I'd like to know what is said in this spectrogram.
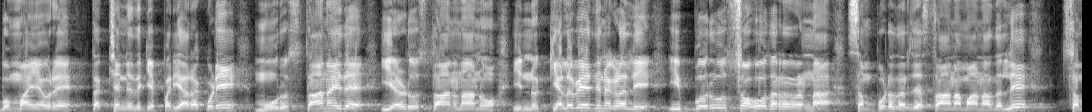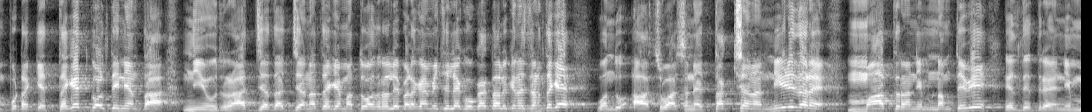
ಬೊಮ್ಮಾಯಿ ಅವರೇ ತಕ್ಷಣ ಇದಕ್ಕೆ ಪರಿಹಾರ ಕೊಡಿ. ಮೂರು ಸ್ಥಾನ ಇದೆ. ಎರಡು ಸ್ಥಾನ ನಾನು ಇನ್ನು ಕೆಲವೇ ದಿನಗಳಲ್ಲಿ ಇಬ್ಬರೂ ಸಹೋದರರನ್ನು ಸಂಪುಟ ದರ್ಜೆ ಸ್ಥಾನಮಾನದಲ್ಲಿ ಸಂಪುಟಕ್ಕೆ ತೆಗೆದುಕೊಳ್ತೀನಿ ಅಂತ ನೀವು ರಾಜ್ಯದ ಜನತೆಗೆ ಮತ್ತು ಅದರಲ್ಲಿ ಬೆಳಗಾವಿ ಜಿಲ್ಲೆ ಗೋಕಾಕ್ ತಾಲೂಕಿನ ಜನತೆಗೆ ಒಂದು ಆಶ್ವಾಸನೆ ತಕ್ಷಣ ನೀಡಿದರೆ ಮಾತ್ರ ನಿಮ್ಮ ನಂಬ್ತೀವಿ. ಇಲ್ದಿದ್ರೆ ನಿಮ್ಮ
